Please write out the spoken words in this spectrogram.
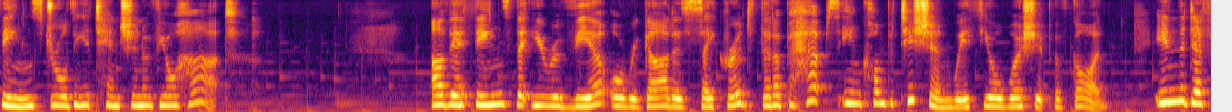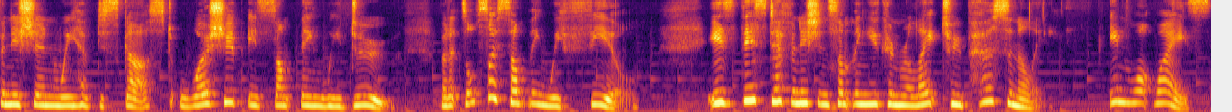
things draw the attention of your heart? Are there things that you revere or regard as sacred that are perhaps in competition with your worship of God? In the definition we have discussed, worship is something we do, but it's also something we feel. Is this definition something you can relate to personally? In what ways?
